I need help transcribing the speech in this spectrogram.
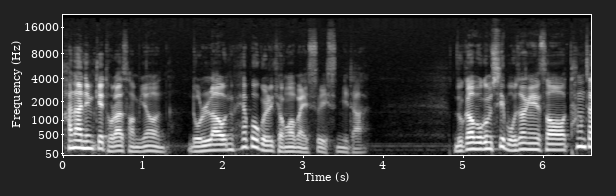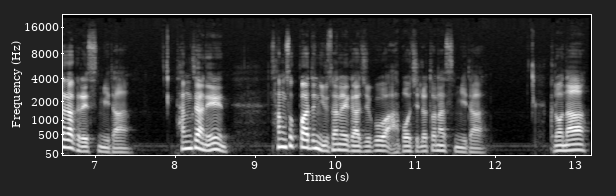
하나님께 돌아서면 놀라운 회복을 경험할 수 있습니다. 누가복음 15장에서 탕자가 그랬습니다. 탕자는 상속받은 유산을 가지고 아버지를 떠났습니다. 그러나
